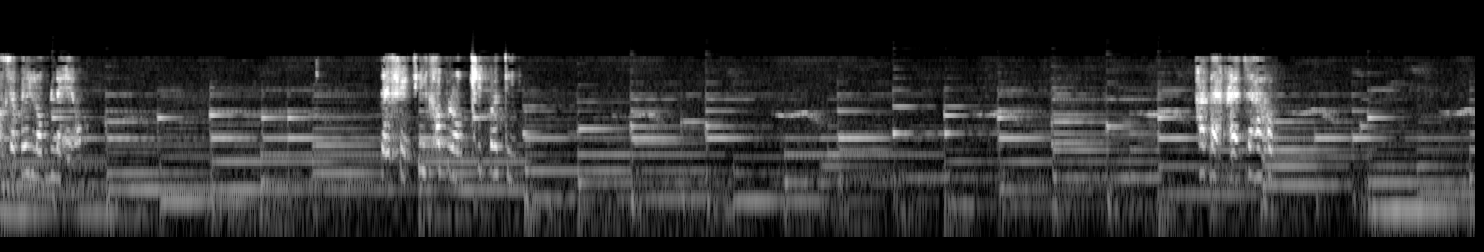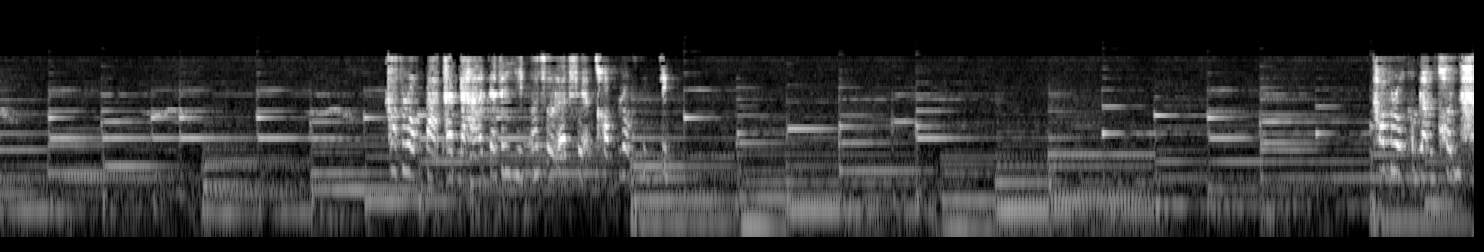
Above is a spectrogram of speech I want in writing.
องจะไม่ล้มเหลวในสิ่งที่ข้าพระองค์คิดว่าดีข้าแต่พระเจ้าข้าพระองค์ปรารถนาจะได้ยินพระสุรเสียงของพระองค์จริงข้าพระองค์กำลังค้นหา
